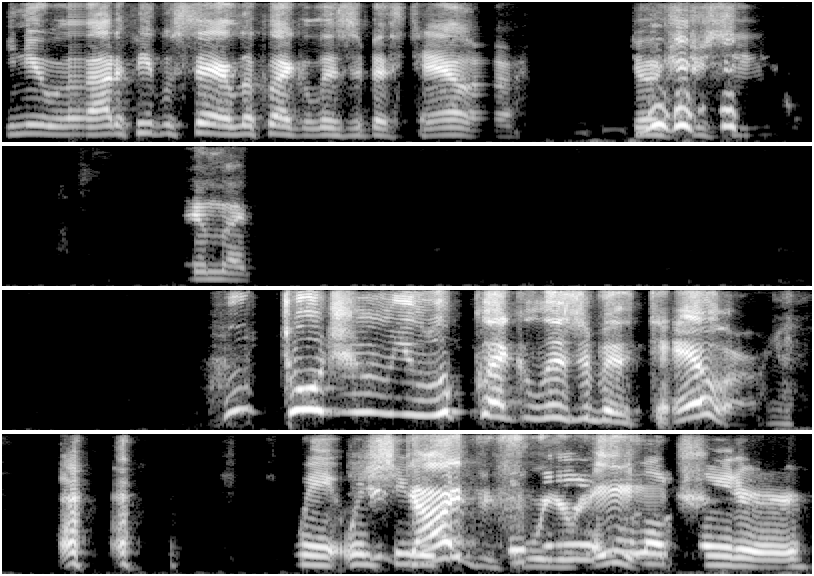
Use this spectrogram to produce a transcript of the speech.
"You know, a lot of people say I look like Elizabeth Taylor. Don't you see?" And I'm like, "Who told you you look like Elizabeth Taylor? Wait, when She she, died was before your age. later.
